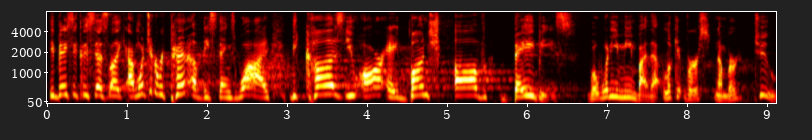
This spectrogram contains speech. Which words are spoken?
He basically says, like, I want you to repent of these things. Why? Because you are a bunch of babies. Well, what do you mean by that? Look at verse number two.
